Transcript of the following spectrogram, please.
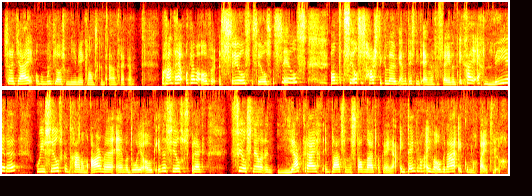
Zodat jij op een moeiteloze manier meer klanten kunt aantrekken. We gaan het ook hebben over sales, sales, sales. Want sales is hartstikke leuk en het is niet eng en vervelend. Ik ga je echt leren hoe je sales kunt gaan omarmen. En waardoor je ook in een salesgesprek veel sneller een ja krijgt in plaats van de standaard. Oké, ja, ik denk er nog even over na. Ik kom nog bij je terug.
